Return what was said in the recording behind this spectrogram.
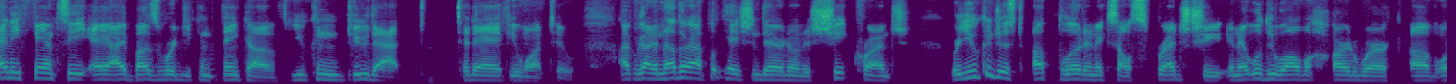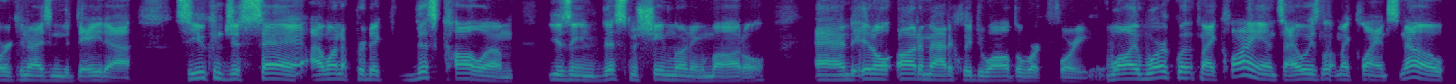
any fancy AI buzzword you can think of, you can do that today if you want to. I've got another application there known as SheetCrunch where you can just upload an Excel spreadsheet and it will do all the hard work of organizing the data. So you can just say, I want to predict this column using this machine learning model, and it'll automatically do all the work for you. While I work with my clients, I always let my clients know,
